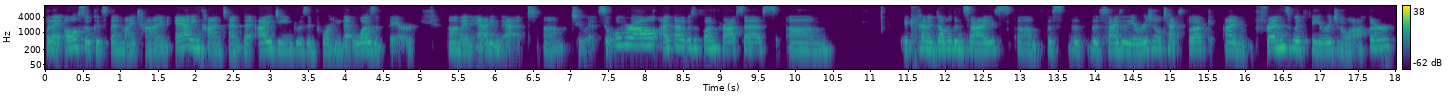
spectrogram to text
but I also could spend my time adding content that I deemed was important that wasn't there um, and adding that um, to it. So overall, I thought it was a fun process. Um, it kind of doubled in size, um, the, the, the, size of the original textbook. I'm friends with the original author.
